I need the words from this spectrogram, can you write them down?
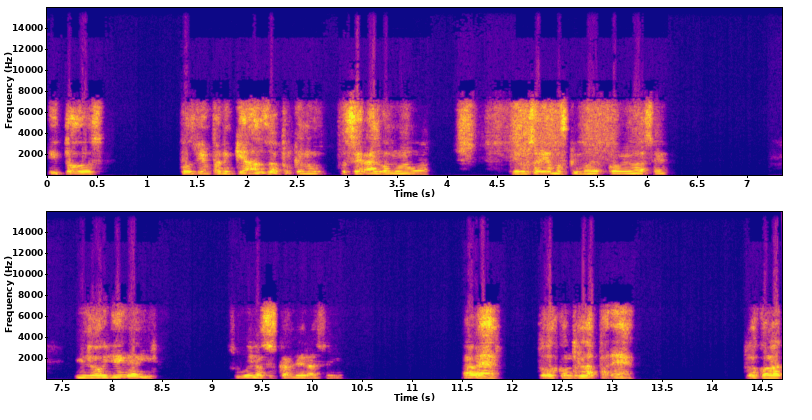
y todos pues bien paniqueados, porque no, pues era algo nuevo que no sabíamos cómo, cómo iba a ser. Y luego llega y sube las escaleras y, a ver, todos contra la pared, todos con la-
